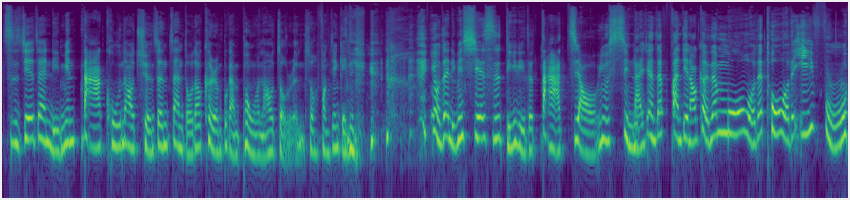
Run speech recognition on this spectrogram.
直接在里面大哭到全身颤抖，到客人不敢碰我，然后走人，说房间给你。因为我在里面歇斯底里的大叫，因为我醒来现在在饭店，然后客人在摸我，在脱我的衣服。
